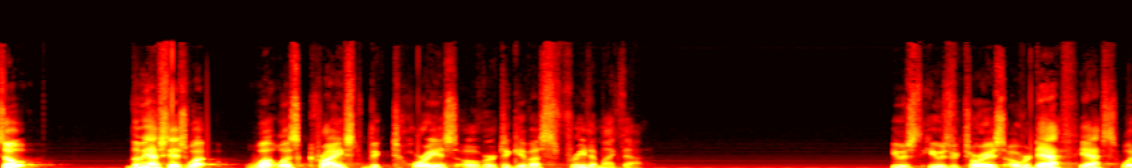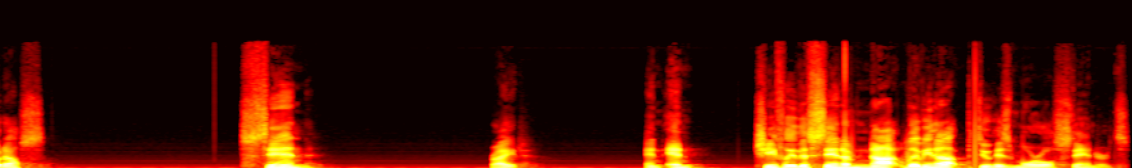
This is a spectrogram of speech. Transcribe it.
So let me ask you this what, what was Christ victorious over to give us freedom like that? He was, he was victorious over death. Yes. What else? Sin. Right? And, and chiefly the sin of not living up to his moral standards,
